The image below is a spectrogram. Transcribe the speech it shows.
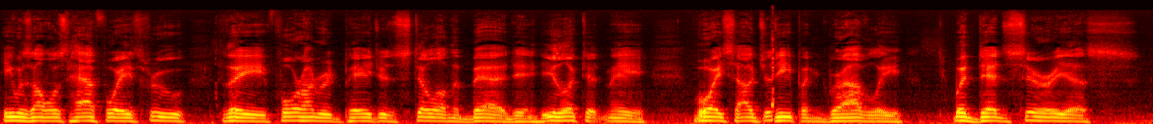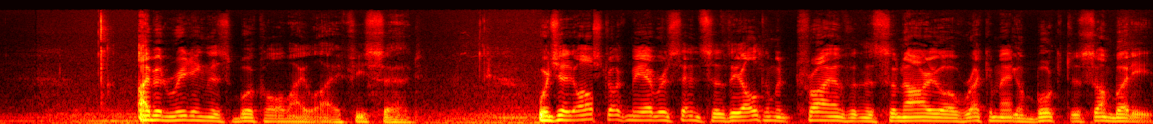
he was almost halfway through the 400 pages still on the bed. And he looked at me, voice out just deep and gravelly but dead serious. I've been reading this book all my life, he said, which had all struck me ever since as the ultimate triumph in the scenario of recommending a book to somebody,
